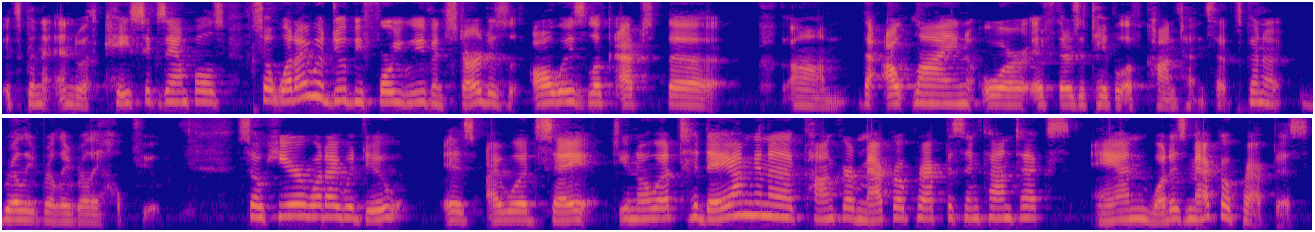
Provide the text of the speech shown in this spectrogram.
It's going to end with case examples. So what I would do before you even start is always look at the um, the outline or if there's a table of contents. That's going to really, really, really help you. So here, what I would do is I would say, do you know what? Today I'm going to conquer macro practice in context and what is macro practice.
